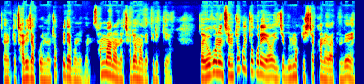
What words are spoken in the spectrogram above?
자 이렇게 자리 잡고 있는 쪽비 대본이금 3만원에 저렴하게 드릴게요. 자 요거는 지금 쪼글쪼글해요. 이제 물 먹기 시작한 애 같은데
